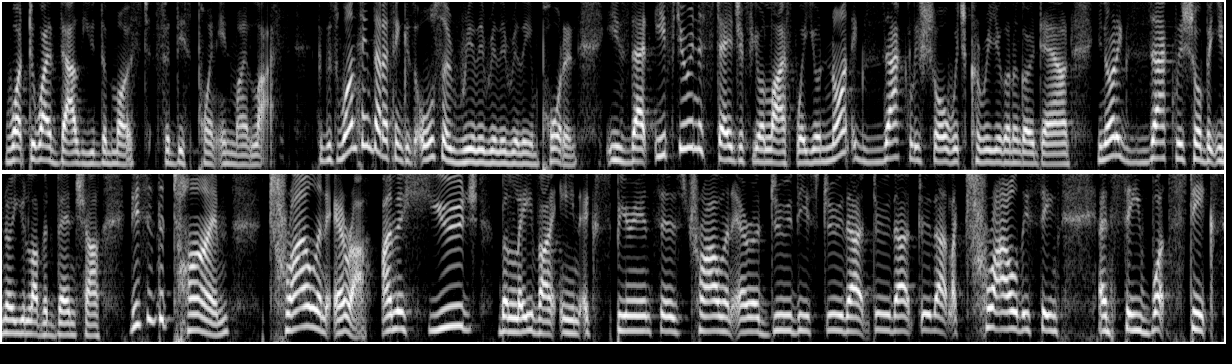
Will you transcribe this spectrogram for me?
what do I value the most for this point in my life? Because one thing that I think is also really, really, really important is that if you're in a stage of your life where you're not exactly sure which career you're going to go down, you're not exactly sure, but you know you love adventure, this is the time, trial and error. I'm a huge believer in experiences, trial and error, do this, do that, do that, do that, like trial these things and see what sticks.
